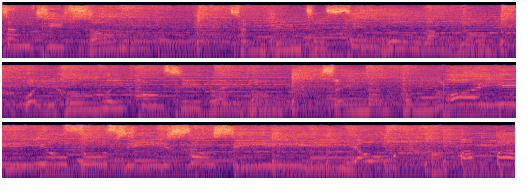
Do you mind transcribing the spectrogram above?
真接受。曾人在雪路冷流，为何为何是泪流？谁能凭爱意要富士生死有？何不把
